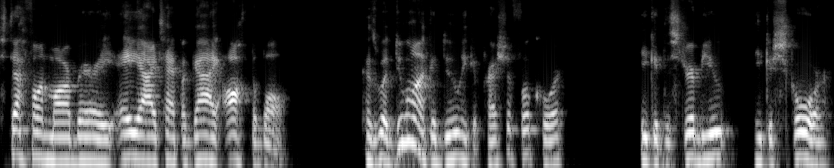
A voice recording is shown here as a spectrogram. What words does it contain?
Stephon Marbury, AI type of guy off the ball. Because what Duhon could do, he could pressure full court, he could distribute, he could score,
